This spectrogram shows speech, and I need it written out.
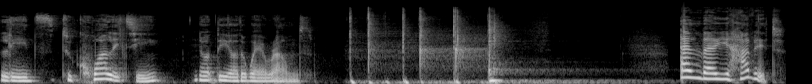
leads to quality, not the other way around. And there you have it.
